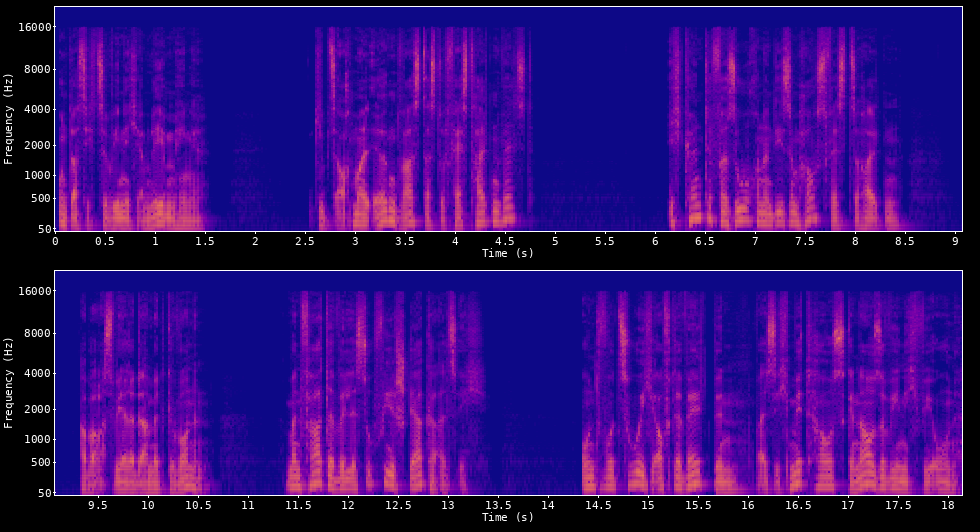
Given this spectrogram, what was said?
Und dass ich zu wenig am Leben hinge. Gibt's auch mal irgendwas, das du festhalten willst? Ich könnte versuchen, an diesem Haus festzuhalten. Aber was wäre damit gewonnen? Mein Vater will es so viel stärker als ich. Und wozu ich auf der Welt bin, weiß ich mit Haus genauso wenig wie ohne.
